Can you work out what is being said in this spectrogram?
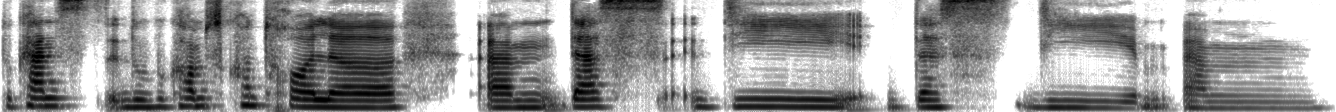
du kannst, du bekommst Kontrolle, ähm, dass die, dass die, ähm,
